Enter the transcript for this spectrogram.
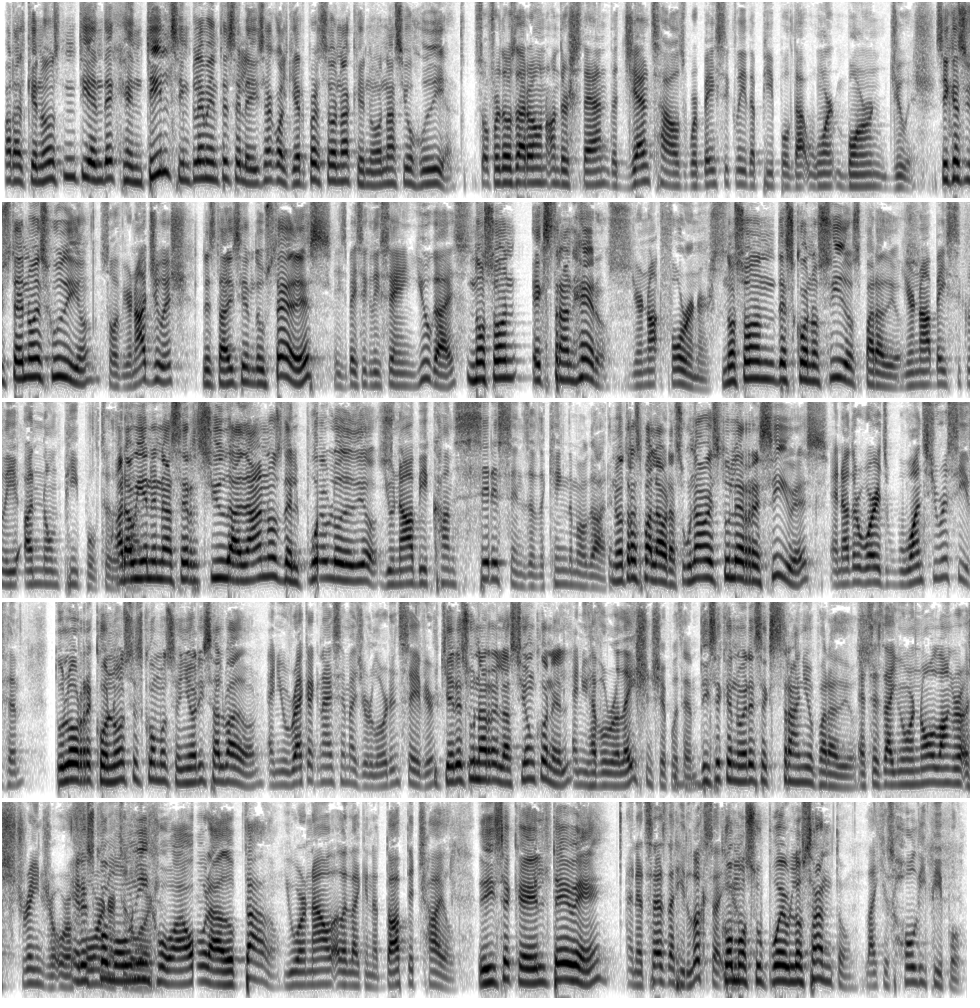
Para el que no entiende, gentil simplemente se le dice a cualquier persona que no nació judía. So for those that don't understand, the Gentiles were basically the people that weren't born Jewish. Así que si usted no es judío, So if you're not Jewish, le está diciendo ustedes he's basically saying you guys, no son extranjeros, you're not foreigners. no son desconocidos para Dios. You're not basically unknown people to the Ahora vienen a ser ciudadanos del pueblo de Dios. You now become citizens of the kingdom of God. En otras palabras, una vez tú le recibes, In other words, once you receive him tú lo reconoces como Señor y Salvador and you recognize him as your Lord and Savior y quieres una relación con Él, and you have a relationship with him, dice que no eres extraño para Dios. it says that you are no longer a stranger or a Eres foreigner como to un the Lord. hijo ahora adoptado. You are now like an adopted child. Y dice que Él te ve And it says that he looks at como you su pueblo santo. like his holy people.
